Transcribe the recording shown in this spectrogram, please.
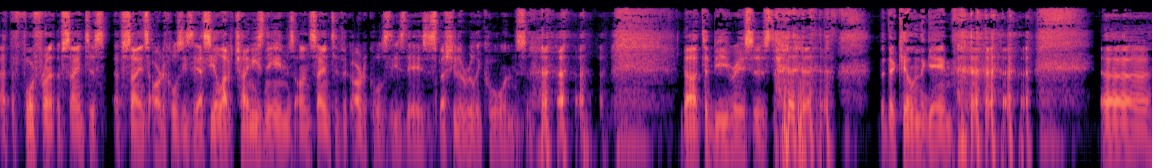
at the forefront of scientists of science articles these days. I see a lot of Chinese names on scientific articles these days, especially the really cool ones. Not to be racist, but they're killing the game. Uh,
